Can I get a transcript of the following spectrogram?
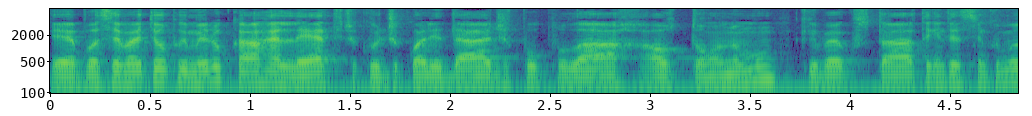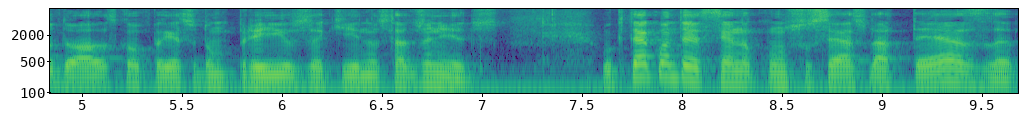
É, você vai ter o primeiro carro elétrico de qualidade popular autônomo que vai custar 35 mil dólares, que é o preço de um Prius aqui nos Estados Unidos. O que está acontecendo com o sucesso da Tesla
